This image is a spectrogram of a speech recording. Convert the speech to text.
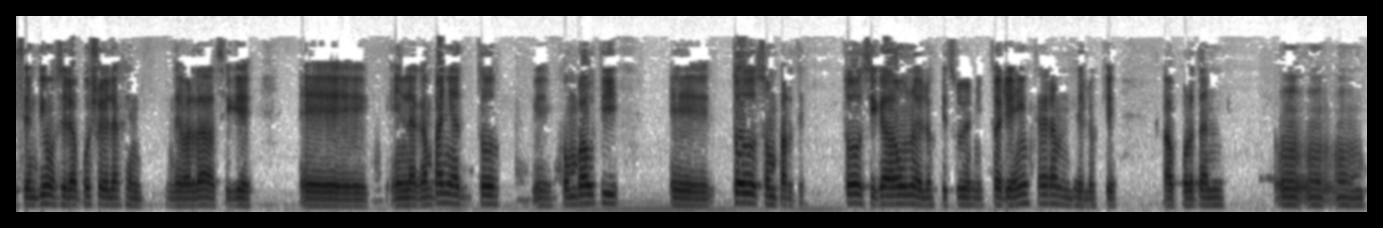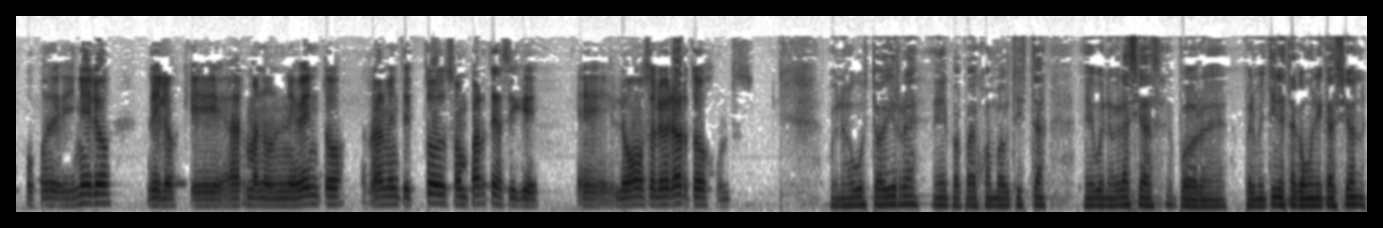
sentimos el apoyo de la gente, de verdad, así que en la campaña todos con Bauti todos son parte, todos y cada uno de los que suben historia a Instagram, de los que aportan un, un poco de dinero, de los que arman un evento, realmente todos son parte, así que lo vamos a lograr todos juntos. Bueno, Augusto Aguirre, eh, papá de Juan Bautista, eh, bueno, gracias por eh, permitir esta comunicación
